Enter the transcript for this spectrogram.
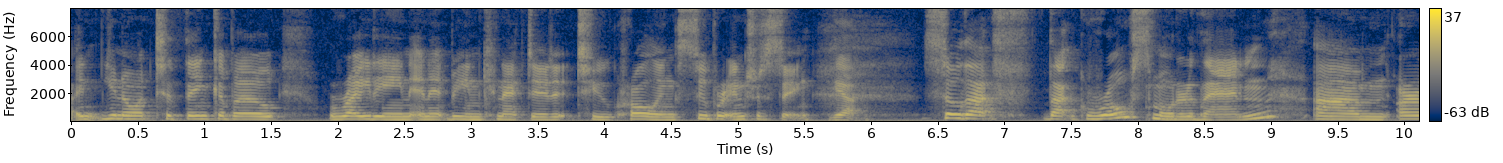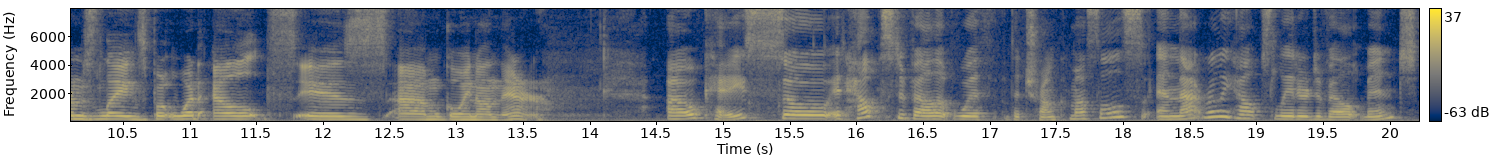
I, you know, to think about writing and it being connected to crawling, super interesting. Yeah. So that f- that gross motor then, um, arms, legs, but what else is um, going on there? Uh, Okay, so it helps develop with the trunk muscles, and that really helps later development,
